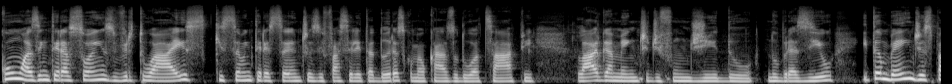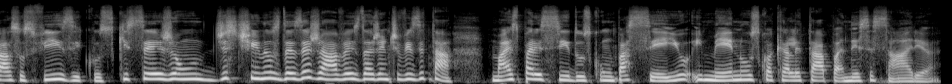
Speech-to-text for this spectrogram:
com as interações virtuais, que são interessantes e facilitadoras, como é o caso do WhatsApp, largamente difundido no Brasil, e também de espaços físicos que sejam destinos desejáveis da gente visitar, mais parecidos com um passeio e menos com aquela etapa necessária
